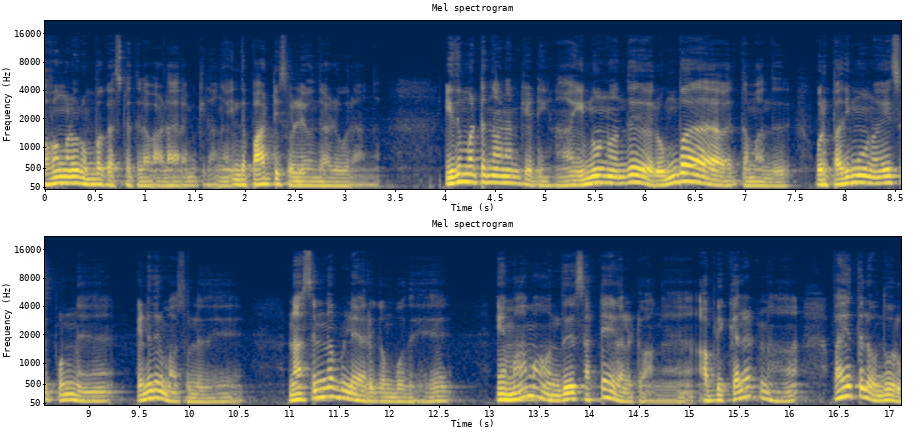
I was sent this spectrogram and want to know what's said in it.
அவங்களும் ரொம்ப கஷ்டத்தில் வாட ஆரம்பிக்கிறாங்க. இந்த பாட்டி சொல்லி வந்து அழுகுறாங்க. இது மட்டும்தானான்னு கேட்டிங்கன்னா இன்னொன்று வந்து ரொம்ப வருத்தமாக இருந்தது. ஒரு பதிமூணு வயசு பொண்ணு என்ன தெரியுமா சொல்லுது? நான் சின்ன பிள்ளையா இருக்கும்போது என் மாமா வந்து சட்டையை கலட்டுவாங்க அப்படி கிளட்டினா வயத்தில் வந்து ஒரு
